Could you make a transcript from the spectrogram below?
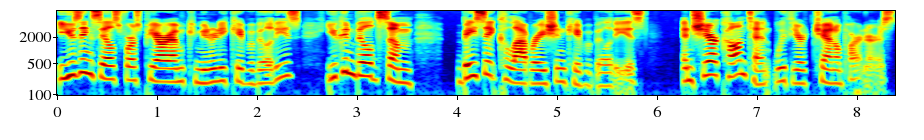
Using Salesforce PRM community capabilities, you can build some basic collaboration capabilities and share content with your channel partners.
